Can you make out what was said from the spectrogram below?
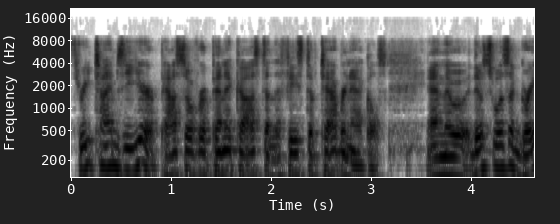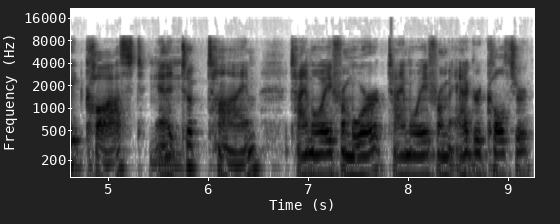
three times a year Passover, Pentecost, and the Feast of Tabernacles. And this was a great cost, mm-hmm. and it mm. took time time away from work, time away from agriculture.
